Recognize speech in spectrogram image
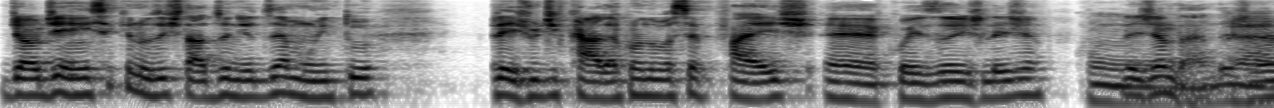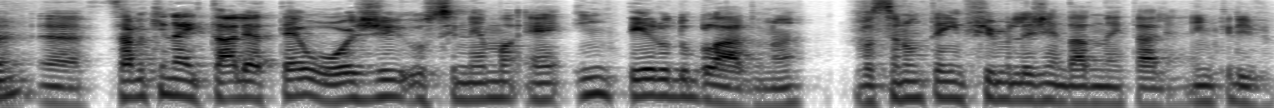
de audiência, que nos Estados Unidos é muito prejudicada quando você faz é, coisas legend... Com- legendadas, é, né? é. Sabe que na Itália até hoje o cinema é inteiro dublado, né? Você não tem filme legendado na Itália, é incrível.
